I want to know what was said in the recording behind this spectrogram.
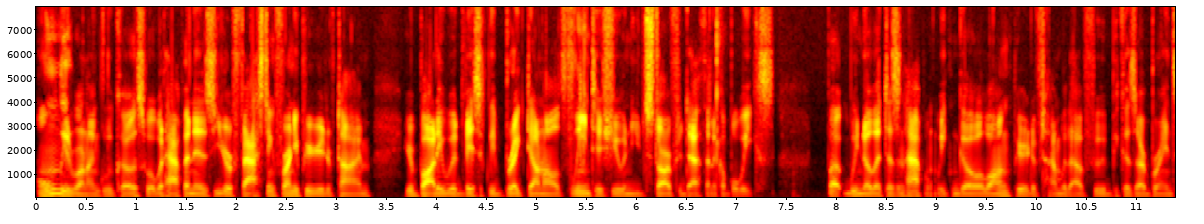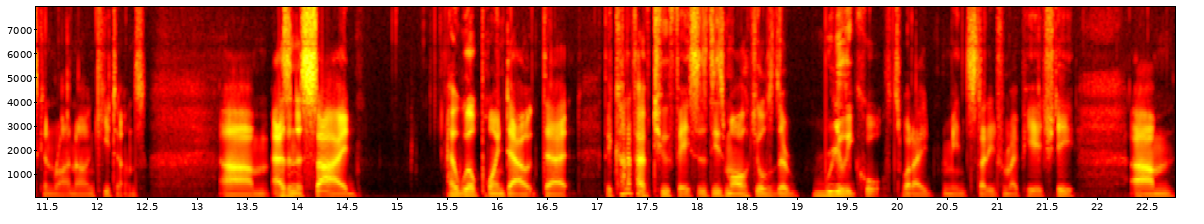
only run on glucose, what would happen is you're fasting for any period of time. Your body would basically break down all its lean tissue, and you'd starve to death in a couple weeks. But we know that doesn't happen. We can go a long period of time without food because our brains can run on ketones. Um, as an aside, I will point out that they kind of have two faces. These molecules, they're really cool. It's what I, mean studied for my PhD. Um,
